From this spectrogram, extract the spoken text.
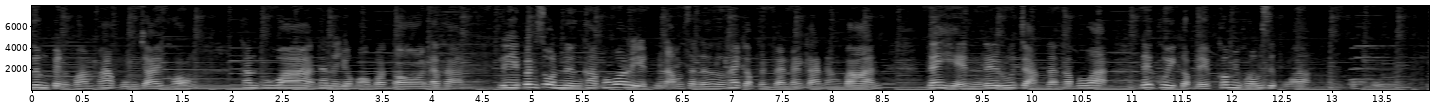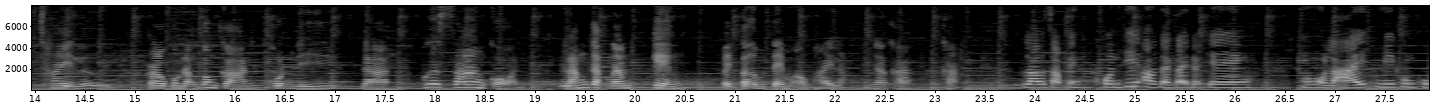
ซึ่งเป็นความภาคภูมิใจของท่านผู้ว่าท่านนายกอบตนะคะรีเป็นส่วนหนึ่งค่ะเพราะว่ารีนำเสนอให้กับแฟนๆรายการทางบ้าน ได้เห็นได้รู้จักนะคะเพราะว่าได้คุยกับเด็กก็มีความรู้สึกว่าโอ้โหใช่เลย เรากำลังต้องการคนดีนะเพื่อสร้างก่อน หลังจากนั้นเก่งไปเติมเต็มเอาภายหลังนะคะค่ะ เราจะเป็นคนที่เอาแต่ใจตัวเองโมโหร้าย มีคุณครู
